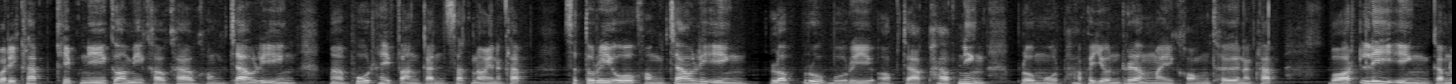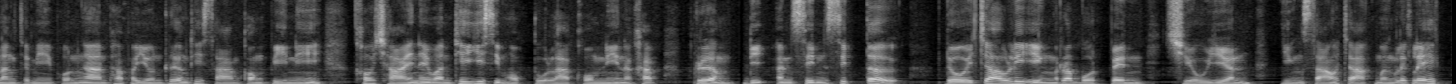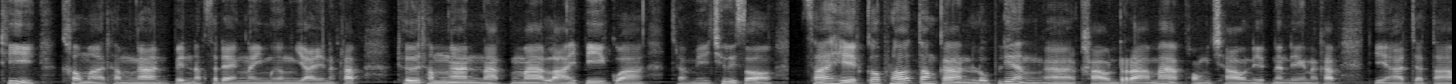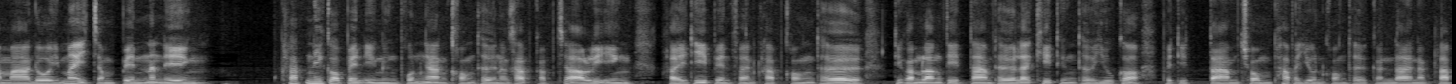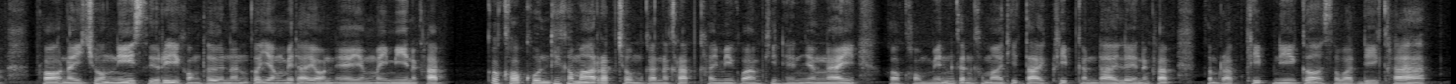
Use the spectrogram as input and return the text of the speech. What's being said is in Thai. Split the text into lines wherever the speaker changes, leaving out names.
วัสดีครับ คลิปนี้ก็มีข่าวๆของเจ้าลี่อิง มาพูดให้ฟังกันสักหน่อยนะครับ สตูดิโอของเจ้าลี่อิง ลบรูปบุหรี่ออกจากภาพนิ่ง โปรโมทภาพยนตร์เรื่องใหม่ของเธอนะครับบอสลี่อิงกำลังจะมีผลงานภาพยนตร์เรื่องที่ 3 ของปีนี้ เข้าฉายในวันที่ 26 ตุลาคมนี้นะครับ เรื่อง The Unseen Sister โดยเจ้าลี่อิงรับบทเป็นเฉียวเหยียน หญิงสาวจากเมืองเล็กๆ ที่เข้ามาทำงานเป็นนักแสดงในเมืองใหญ่นะครับ เธอทำงานหนักมาหลายปีกว่า จะมีชื่อซ่อสาเหตุก็เพราะต้องการหลบเลี่ยงข่าวดราม่าของชาวเน็ตนั่นเองนะครับ ที่อาจจะตามมาโดยไม่จำเป็นนั่นเอง ครับนี่ก็เป็นอีกหนึ่งผลงานของเธอนะครับ กับเจ้าลีอิง ใครที่เป็นแฟนคลับของเธอ ที่กำลังติดตามเธอและคิดถึงเธออยู่ก็ไปติดตามชมภาพยนตร์ของเธอกันได้นะครับ เพราะในช่วงนี้ซีรีส์ของเธอนั้นก็ยังไม่ได้ออนแอร์ยังไม่มีนะครับ ก็ขอบคุณที่เข้ามารับชมกันนะครับ ใครมีความคิดเห็นยังไง ก็คอมเมนต์กันเข้ามาที่ใต้คลิปกันได้เลยนะครับสำหรับคลิปนี้ก็สวัสดีครับ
